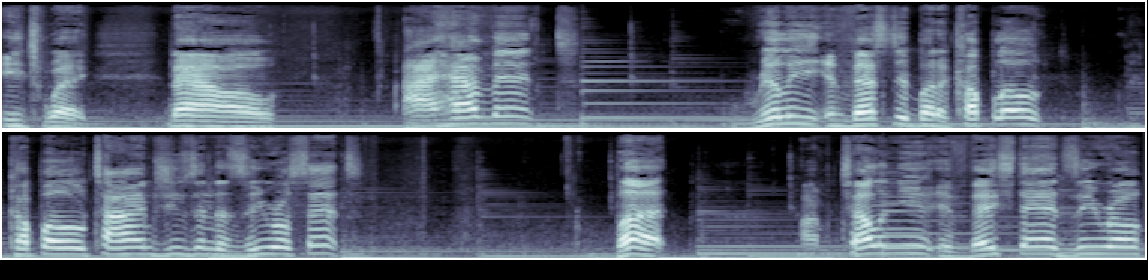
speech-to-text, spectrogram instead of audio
each way. Now, I haven't really invested but a couple of couple times using the zero cents. But I'm telling you, if they stay at zero,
